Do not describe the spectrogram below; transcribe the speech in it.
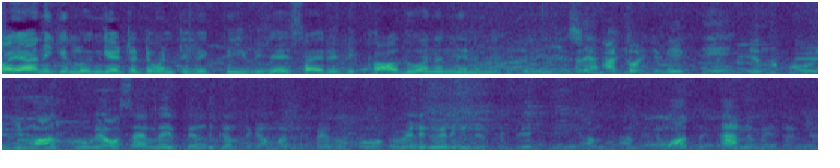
భయానికి లొంగేటటువంటి వ్యక్తి ఈ విజయసాయిరెడ్డి కాదు అని నేను మీకు తెలియజేస్తాను అటువంటి వ్యక్తి ఎందుకు ఈ మార్పు? వ్యవసాయం వైపు ఎందుకు అంతగా మళ్ళీపోయారు? ఒక వెలుగు వెలిగినటువంటి వ్యక్తి అంత అంత మార్పు కారణం ఏంటంటే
